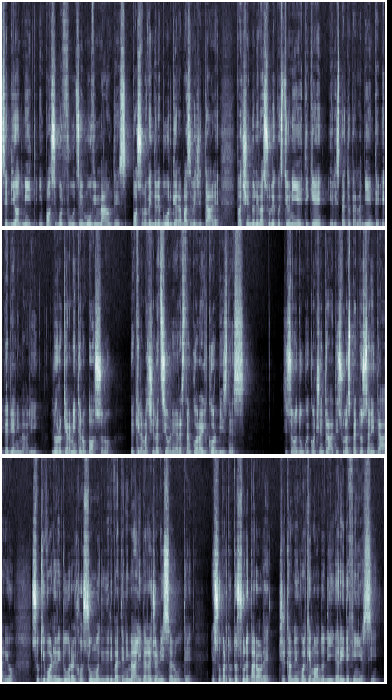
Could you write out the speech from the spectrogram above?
Se Beyond Meat, Impossible Foods e Moving Mountains possono vendere burger a base vegetale facendo leva sulle questioni etiche, il rispetto per l'ambiente e per gli animali, loro chiaramente non possono, perché la macellazione resta ancora il core business. Si sono dunque concentrati sull'aspetto sanitario, su chi vuole ridurre il consumo di derivati animali per ragioni di salute, e soprattutto sulle parole, cercando in qualche modo di ridefinirsi.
